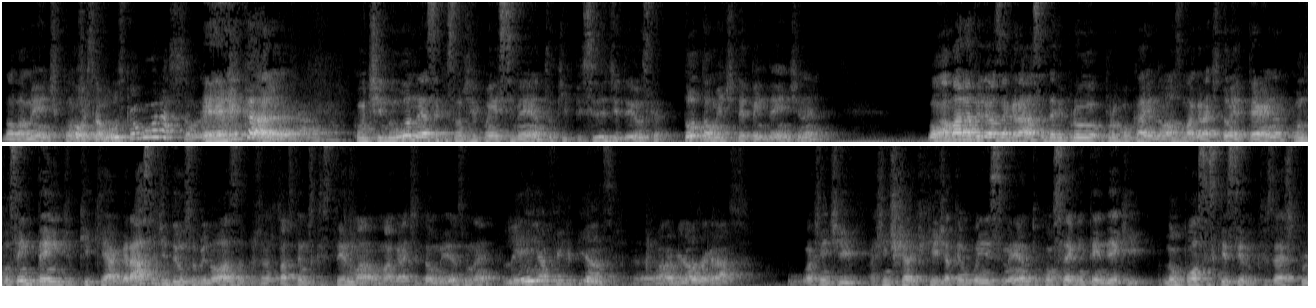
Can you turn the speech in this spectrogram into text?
Novamente, continua. essa música é uma oração, né? É, cara. É continua nessa questão de reconhecimento, que precisa de Deus, que é totalmente dependente, né? Bom, a maravilhosa graça deve provocar em nós uma gratidão eterna. Quando você entende o que é a graça de Deus sobre nós, nós temos que ter uma, uma gratidão mesmo, né? Leia Filipiança, é. maravilhosa graça. a gente, a gente já, que já tem um conhecimento consegue entender que não posso esquecer o que fizeste por,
